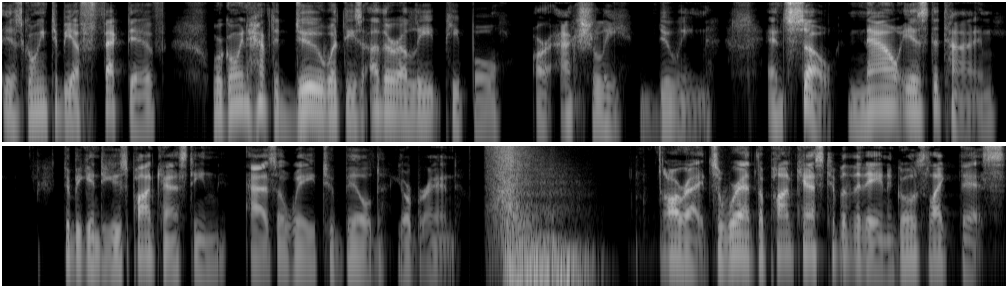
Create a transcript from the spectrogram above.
is going to be effective, we're going to have to do what these other elite people are actually doing. And so now is the time to begin to use podcasting as a way to build your brand. All right, so we're at the podcast tip of the day, and it goes like this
